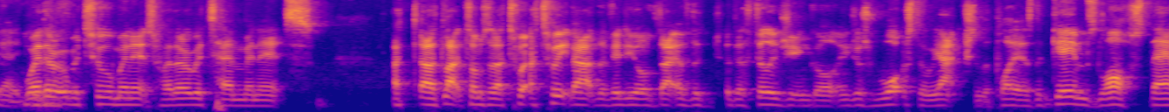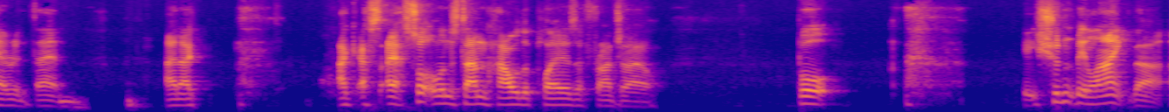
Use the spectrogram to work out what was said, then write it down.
Yeah, whether it would be two minutes, whether it would be ten minutes. I, I'd like Tom said, I, tw- I tweeted out the video of that of the of the Philogene goal and you just watch the reaction of the players. The game's lost there and then, and I, I, I sort of understand how the players are fragile, but it shouldn't be like that.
